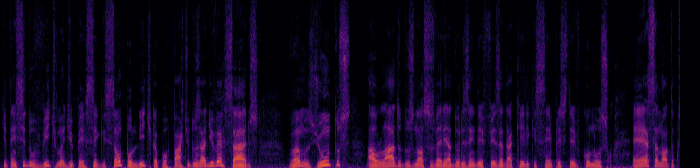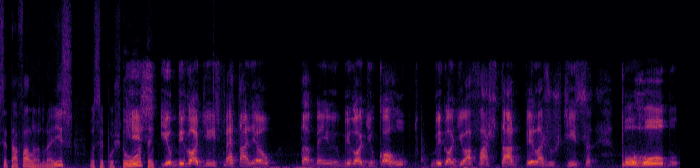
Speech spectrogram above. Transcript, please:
que tem sido vítima de perseguição política por parte dos adversários. Vamos juntos ao lado dos nossos vereadores em defesa daquele que sempre esteve conosco. É essa nota que você está falando, não é isso? Você postou isso, ontem. E o bigodinho espertalhão também, o bigodinho corrupto, o bigodinho afastado pela justiça por roubo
